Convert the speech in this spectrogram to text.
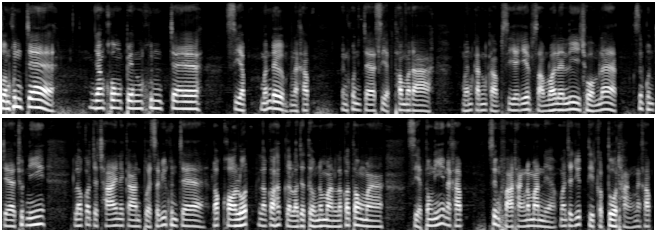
ส่วนกุญแจยังคงเป็นกุญแจเสียบเหมือนเดิมนะครับ เป็นกุญแจเสียบธรรมดา เหมือนกันกับ CIF 300 Rally โฉมแรก ซึ่งกุญแจชุดนี้เราก็จะใช้ในการเปิดสวิตช์กุญแจ ล็อกคอรถ แล้วก็ถ้าเกิดเราจะเติมน้ำมัน แล้วก็ต้องมาเสียบตรงนี้นะครับ ซึ่งฝาถังน้ำมันเนี่ยมันจะยึดติดกับตัวถังนะครับ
